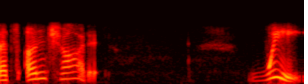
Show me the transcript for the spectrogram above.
that's uncharted we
